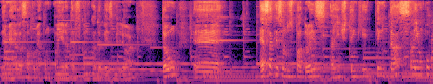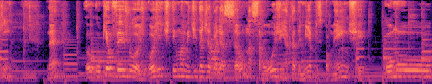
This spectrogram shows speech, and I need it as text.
Né? Minha relação com a minha companheira está ficando cada vez melhor. Então, é, essa questão dos padrões a gente tem que tentar sair um pouquinho, né? O, o, que eu vejo hoje? Hoje a gente tem uma medida de avaliação na saúde, em academia principalmente, como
